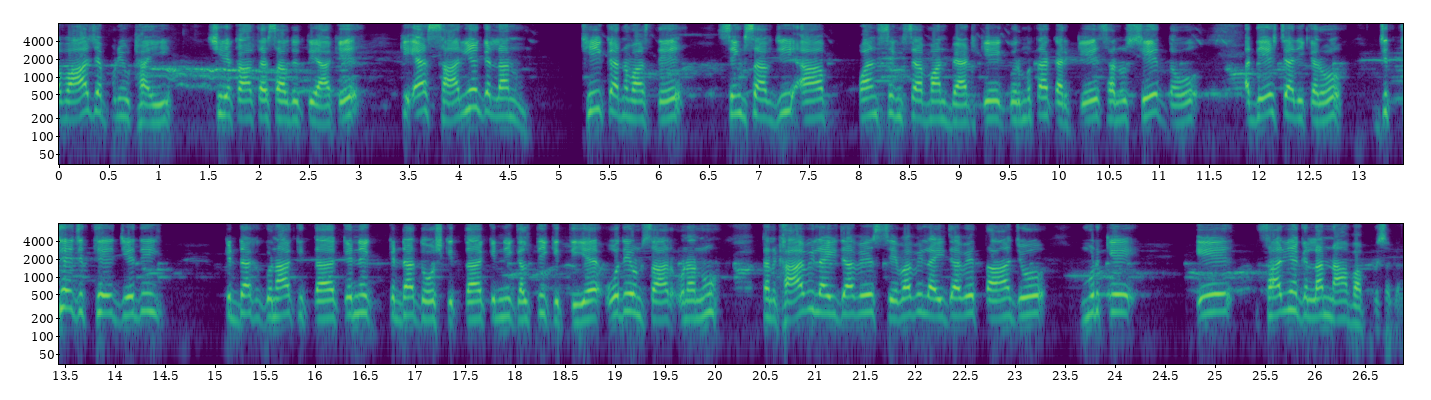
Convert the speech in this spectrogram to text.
ਆਵਾਜ਼ ਆਪਣੀ ਉਠਾਈ ਸ਼੍ਰੀ ਅਕਾਲ ਤਖਤ ਸਾਹਿਬ ਦੇ ਉੱਤੇ ਆ ਕੇ ਕਿ ਇਹ ਸਾਰੀਆਂ ਗੱਲਾਂ ਨੂੰ ਠੀਕ ਕਰਨ ਵਾਸਤੇ ਸਿੰਘ ਸਾਹਿਬ ਜੀ, ਆਪ ਪੰਜ ਸਿੰਘ ਸਾਹਿਬਾਨ ਬੈਠ ਕੇ ਗੁਰਮਤਾ ਕਰਕੇ ਸਾਨੂੰ ਸੇਧ ਦਿਓ, ਆਦੇਸ਼ ਜਾਰੀ ਕਰੋ, ਜਿੱਥੇ ਜਿੱਥੇ ਜਿਹਦੀ ਕਿੱਡਾ ਗੁਨਾਹ ਕੀਤਾ ਕਿੰਨੇ ਕਿੱਡਾ ਦੋਸ਼ ਕੀਤਾ, ਕਿੰਨੀ ਗਲਤੀ ਕੀਤੀ ਹੈ, ਉਹਦੇ ਅਨੁਸਾਰ ਉਹਨਾਂ ਨੂੰ ਤਨਖਾਹ ਵੀ ਲਾਈ ਜਾਵੇ, ਸੇਵਾ ਵੀ ਲਾਈ ਜਾਵੇ, ਤਾਂ ਜੋ ਮੁੜ ਕੇ ਇਹ ਸਾਰੀਆਂ ਗੱਲਾਂ ਨਾ ਵਾਪਰ ਸਕਣ।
